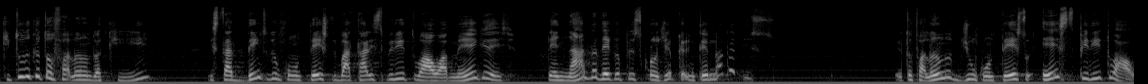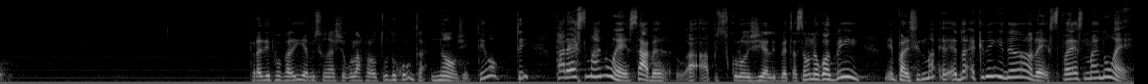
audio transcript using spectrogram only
que tudo que eu estou falando aqui está dentro de um contexto de batalha espiritual. Amém, igreja? Tem nada a ver com a psicologia, porque eu não entendo nada disso. Eu estou falando de um contexto espiritual. Para depois falar, a missionária chegou lá e falou tudo o contrário. Não, gente, tem, tem, parece, mas não é, sabe? A, a, psicologia, a libertação é um negócio bem, bem parecido. É, é que nem anorexia, parece, mas não é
